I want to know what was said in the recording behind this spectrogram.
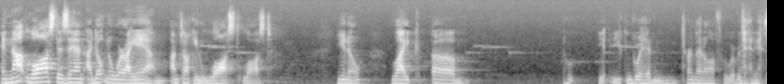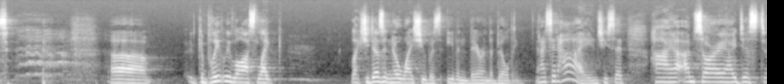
And not lost as in, I don't know where I am. I'm talking lost, lost. You know, like, um, who, yeah, you can go ahead and turn that off, whoever that is. uh, completely lost, like, like she doesn't know why she was even there in the building. And I said, Hi. And she said, Hi, I'm sorry. I just, uh,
